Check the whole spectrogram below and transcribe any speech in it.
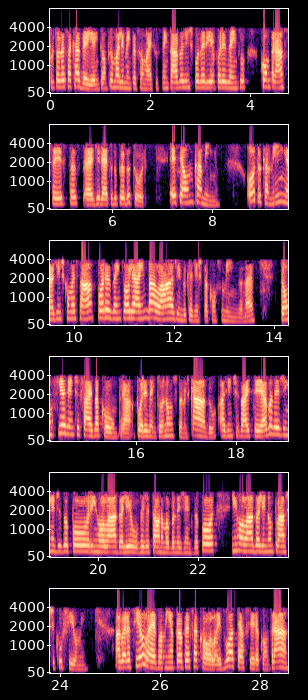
por toda essa cadeia. Então, para uma alimentação mais sustentável, a gente poderia, por exemplo, comprar cestas é, direto do produtor. Esse é um caminho. Outro caminho é a gente começar, por exemplo, a olhar a embalagem do que a gente está consumindo, né? Então, se a gente faz a compra, por exemplo, num supermercado, a gente vai ter a bandejinha de isopor enrolado ali, o vegetal numa bandejinha de isopor, enrolado ali num plástico filme. Agora, se eu levo a minha própria sacola e vou até a feira comprar,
